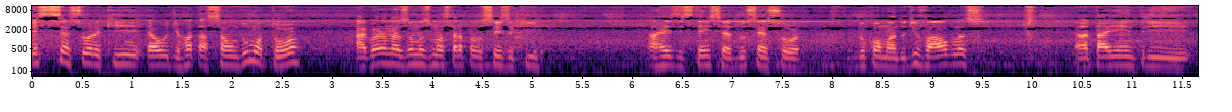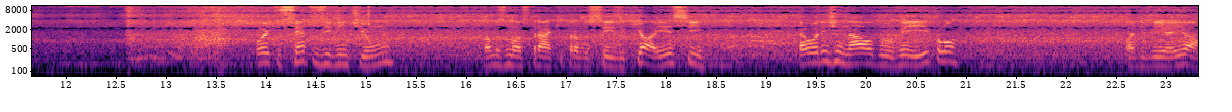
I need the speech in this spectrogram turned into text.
Esse sensor aqui é o de rotação do motor. Agora nós vamos mostrar para vocês aqui a resistência do sensor do comando de válvulas. Ela está aí entre 821. Vamos mostrar aqui para vocês aqui, ó. Esse é o original do veículo. Pode ver aí, ó.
